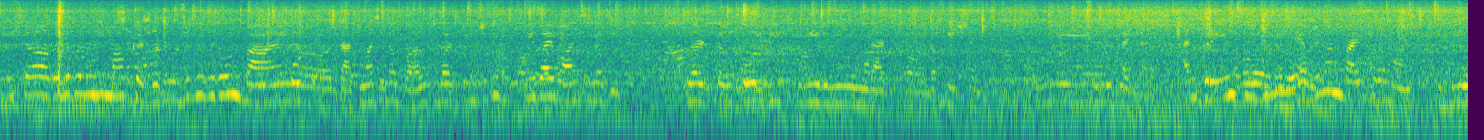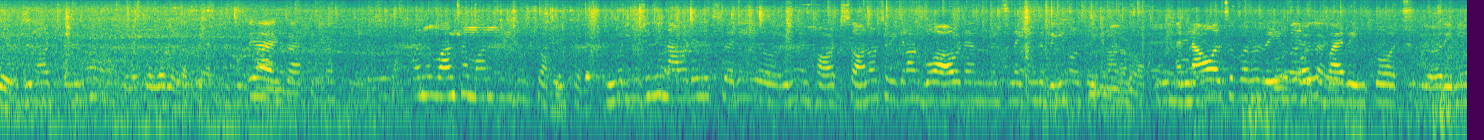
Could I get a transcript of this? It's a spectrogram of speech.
fish are available in the market, but usually we don't buy uh, that much in a bulk, but usually we buy once in a week. But the whole week we renew in that, uh, the fish. and like that And grains, usually everyone buys for a month. It's not, you know, like over Yeah, exactly. and once a month we do shopping for it. But usually nowadays it's very, uh, you know, in hot sun also we cannot go out and it's like in the rain also we cannot go out. And now also for the rain we have to buy raincoats, uh, rainy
